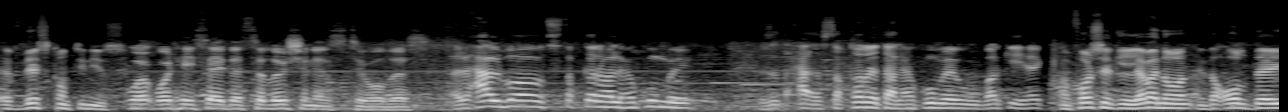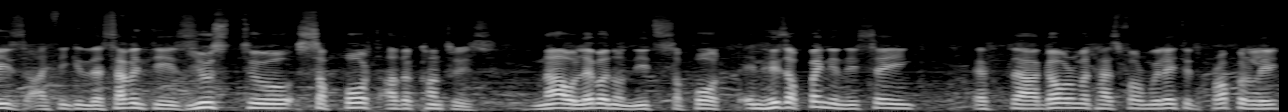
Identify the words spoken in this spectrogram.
if this continues. What would he say the solution is to all this? Unfortunately, Lebanon in the old days, I think in the 70s, used to support other countries. Now Lebanon needs support. In his opinion, he's saying if the government has formulated properly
